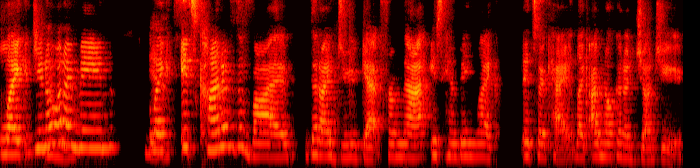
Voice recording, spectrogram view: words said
Like, do you know what I mm-hmm. mean? Like, it's kind of the vibe that I do get from that is him being like, it's okay. Like, I'm not going to judge you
